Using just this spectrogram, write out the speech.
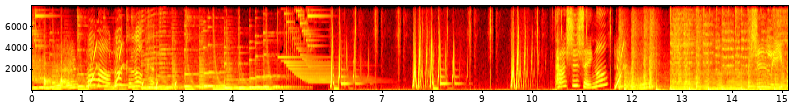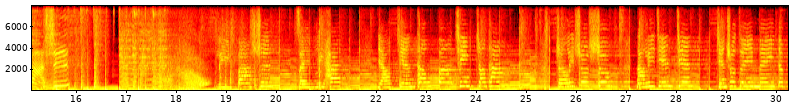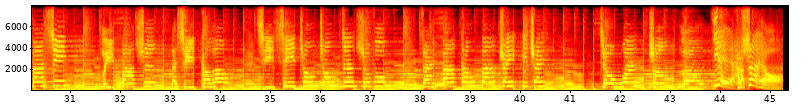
猫猫 look look 他是谁呢？是理发师。理发师最厉害。巴士来洗头喽，洗洗冲冲真舒服。再把头发吹一吹，就完成了耶。好帅哦！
